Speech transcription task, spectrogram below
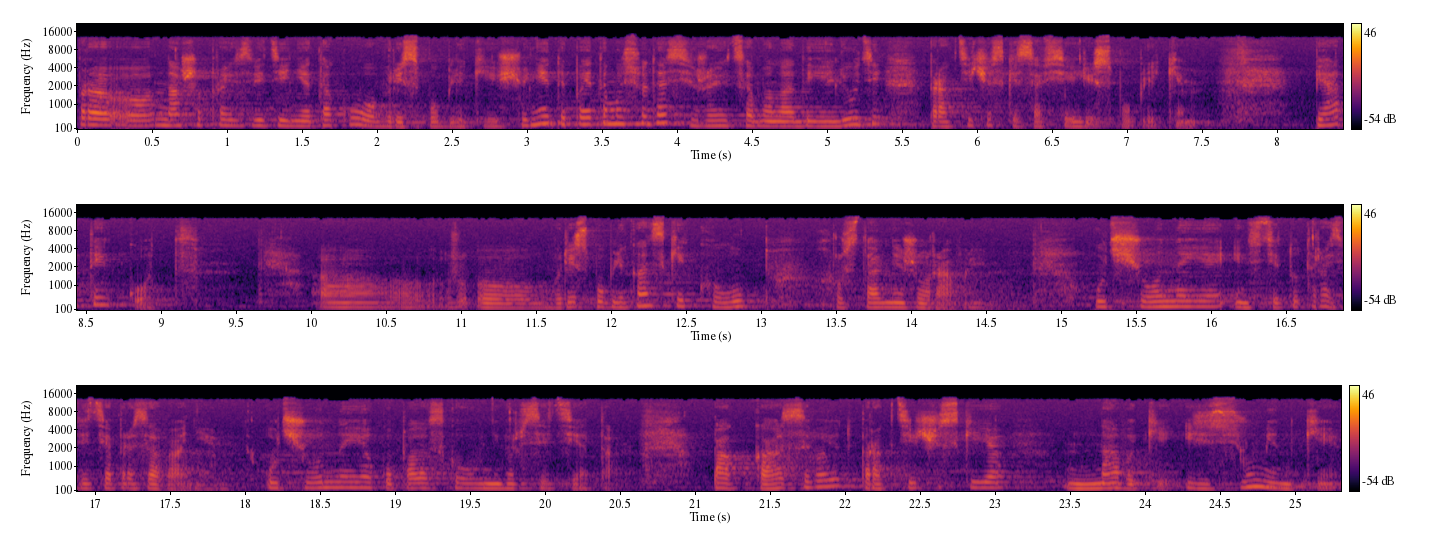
про- наше произведение, такого в республике еще нет, и поэтому сюда съезжаются молодые люди практически со всей республики. Пятый год э, ж- э, республиканский клуб «Хрустальный журавль», ученые Института развития образования, ученые Купаловского университета показывают практические навыки, изюминки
